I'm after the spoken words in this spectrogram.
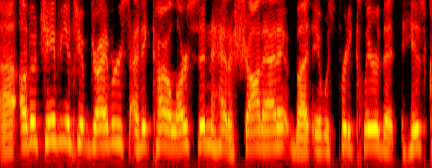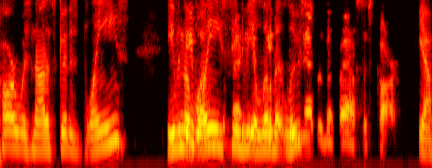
Uh, other championship drivers, I think Kyle Larson had a shot at it, but it was pretty clear that his car was not as good as Blaney's, even though Blaney seemed to be a little bit loose. Never the fastest car. Yeah,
